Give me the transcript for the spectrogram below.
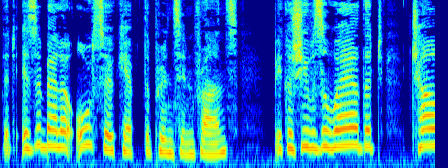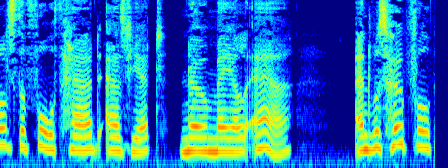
that Isabella also kept the prince in France because she was aware that Charles IV had, as yet, no male heir, and was hopeful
